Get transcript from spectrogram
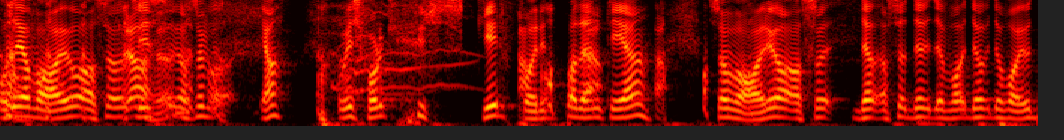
Og det var jo altså, hvis, altså ja, Og hvis folk husker Ford på den tida, så var det jo altså Det, altså, det, det, var, det, det var jo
